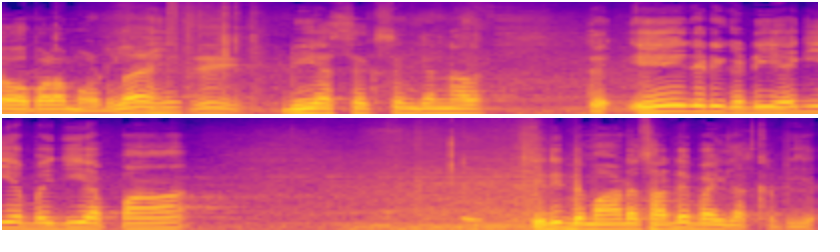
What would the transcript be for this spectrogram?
ਟੌਪ ਵਾਲਾ ਮਾਡਲ ਆ ਇਹ ਜੀ। BS6 ਇੰਜਨ ਨਾਲ। ਤੇ ਇਹ ਜਿਹੜੀ ਗੱਡੀ ਹੈਗੀ ਆ ਬਾਈ ਜੀ ਆਪਾਂ ਇਹਦੀ ਡਿਮਾਂਡ 22.5 ਲੱਖ ਰੁਪਈਆ।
